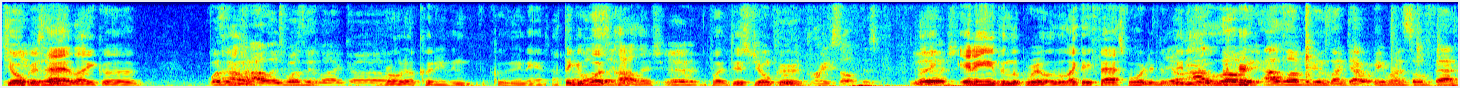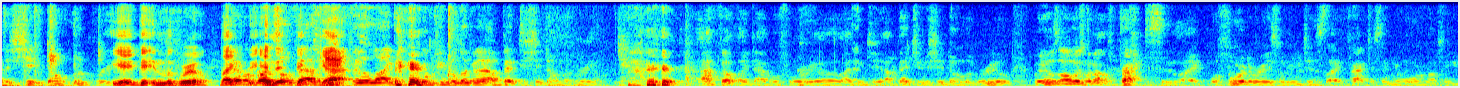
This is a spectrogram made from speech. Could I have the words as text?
Joker's had like a Was it college? Was it like? Uh, bro. I couldn't even couldn't even answer. I think it Well, was it's like a- college. Yeah. But this Joker, breaks off this. like, it didn't even look real. It looked like they fast forwarded the Yo, video. I love it. I love videos like that when they run so fast the shit don't look real. Yeah, it didn't look real. Like, Never the, run and the, so the fast gap. you feel like when people looking at it, I bet this shit don't look real. I felt like that before, yo. Like, it ju- I bet you this shit don't look real. But it was always when I was practicing, like before the race, when you just like practicing your warm ups and you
